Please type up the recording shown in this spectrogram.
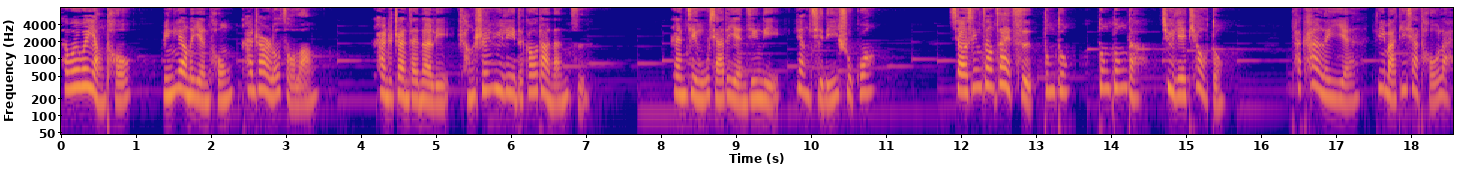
他微微仰头，明亮的眼瞳看着二楼走廊。看着站在那里长身玉立的高大男子，干净无瑕的眼睛里亮起了一束光，小心脏再次咚咚咚咚的剧烈跳动。他看了一眼，立马低下头来。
